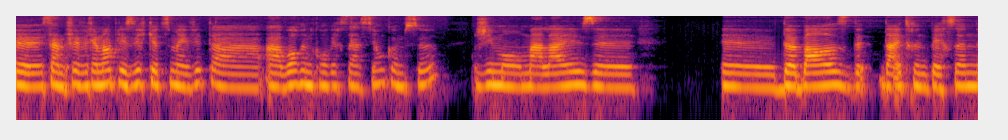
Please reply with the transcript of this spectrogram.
euh, ça me fait vraiment plaisir que tu m'invites à, avoir une conversation comme ça. J'ai mon malaise euh, de base d'être une personne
